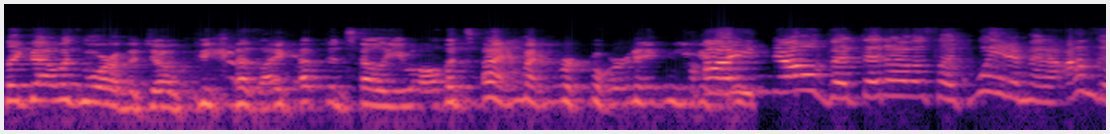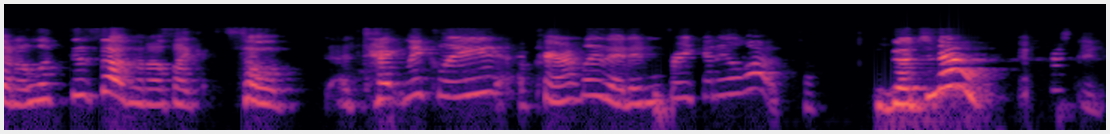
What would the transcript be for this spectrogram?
like that was more of a joke because I have to tell you all the time I'm recording you. I know, but then I was like, wait a minute, I'm gonna look this up, and I was like, so uh, technically, apparently they didn't break any laws. So. Good to know. Interesting.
